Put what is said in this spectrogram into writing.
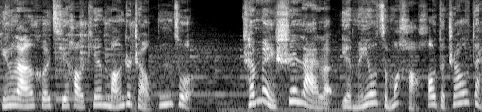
平兰和齐昊天忙着找工作，陈美诗来了也没有怎么好好的招待。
